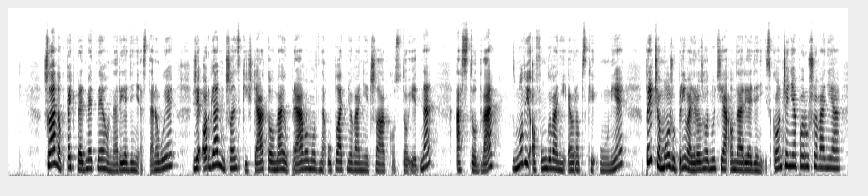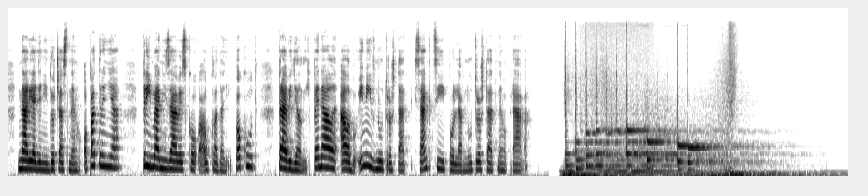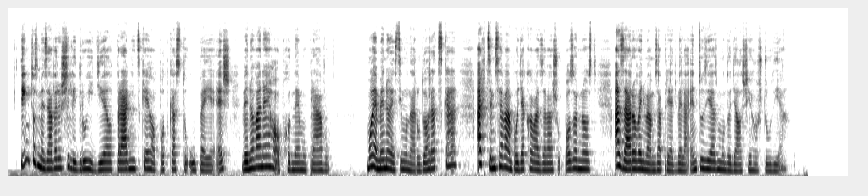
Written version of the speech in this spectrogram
Článok 5 predmetného nariadenia stanovuje, že orgány členských štátov majú právomoc na uplatňovanie článkov 101 a 102 zmluvy o fungovaní Európskej únie, pričom môžu príjmať rozhodnutia o nariadení skončenia porušovania, nariadení dočasného opatrenia, príjmaní záväzkov a ukladaní pokút, pravidelných penále alebo iných vnútroštátnych sankcií podľa vnútroštátneho práva. Týmto sme završili druhý diel právnického podcastu UPJŠ venovaného obchodnému právu. Moje meno je Simona Rudohradská a chcem sa vám poďakovať za vašu pozornosť a zároveň vám zapriať veľa entuziasmu do ďalšieho štúdia.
